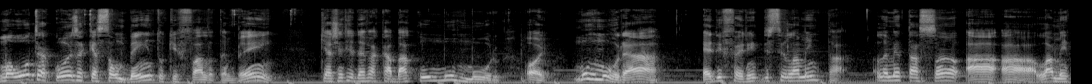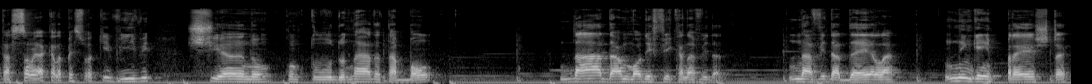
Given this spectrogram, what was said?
Uma outra coisa que é São Bento que fala também, que a gente deve acabar com o murmúrio. Olha, murmurar é diferente de se lamentar. A lamentação, a, a lamentação é aquela pessoa que vive chiando com tudo, nada tá bom, nada modifica na vida, na vida dela, ninguém presta.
